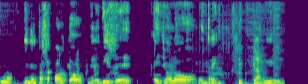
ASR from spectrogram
uno en el pasaporte, me lo dice y yo lo, lo entreno. Claro. Y,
